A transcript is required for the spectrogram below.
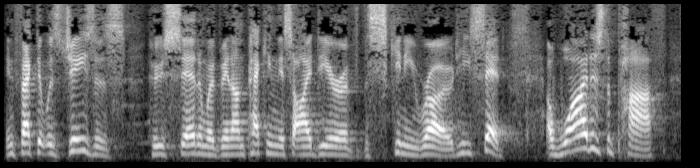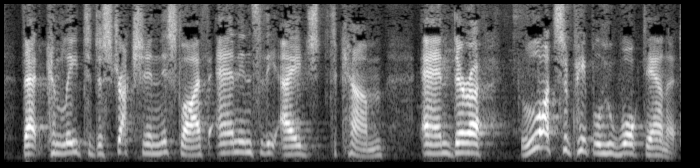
In fact, it was Jesus who said, and we've been unpacking this idea of the skinny road, he said, Wide is the path that can lead to destruction in this life and into the age to come, and there are lots of people who walk down it.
